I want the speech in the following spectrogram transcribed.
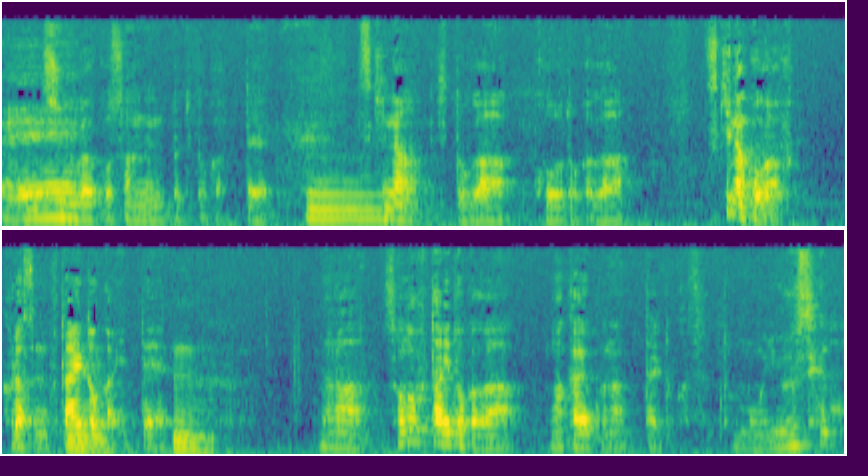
え。中学校3年の時とかって。好きな人が子とかが好きな子がクラスに2人とかいて、うん。だからその2人とかが仲良くなったりとかするともう許せない。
